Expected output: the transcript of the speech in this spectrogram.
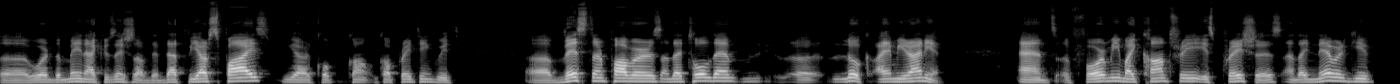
uh, were the main accusations of them that we are spies, we are co- co- cooperating with uh, Western powers. And I told them, uh, look, I am Iranian. And for me, my country is precious, and I never give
